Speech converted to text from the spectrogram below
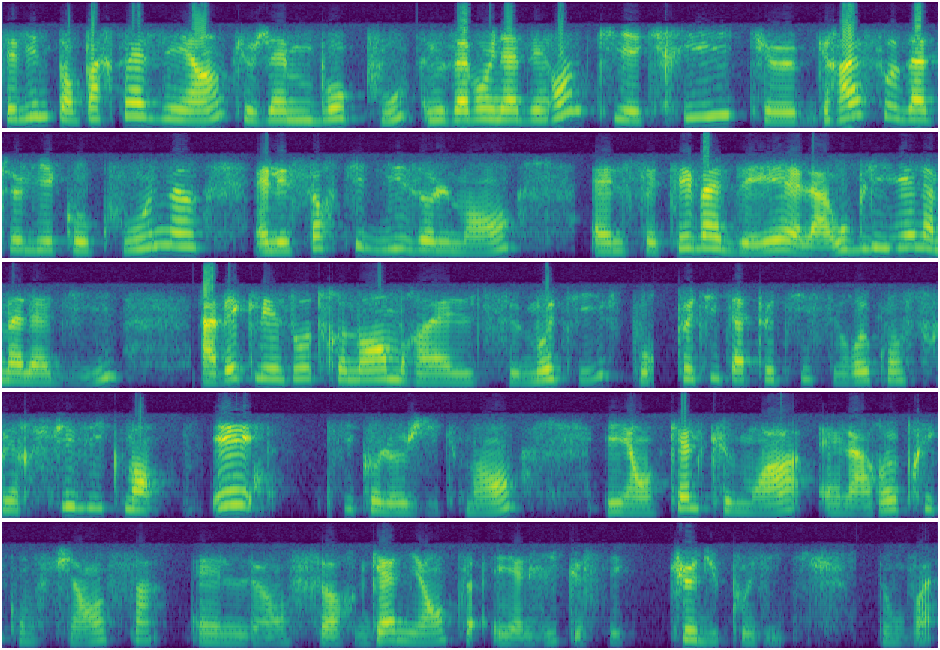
Céline, t'en partager un que j'aime beaucoup. Nous avons une adhérente qui écrit que grâce aux ateliers Cocoon, elle est sortie de l'isolement, elle s'est évadée, elle a oublié la maladie. Avec les autres membres, elle se motive pour petit à petit se reconstruire physiquement et psychologiquement. Et en quelques mois, elle a repris confiance, elle en sort gagnante et elle dit que c'est que du positif. Donc voilà.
